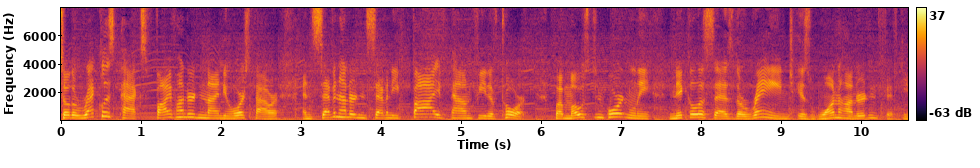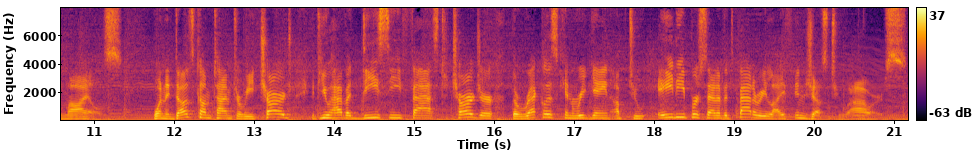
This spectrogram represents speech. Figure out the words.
So the Reckless packs 590 horsepower and 775 pound feet of torque. But most importantly, Nikola says the range is 150 miles. When it does come time to recharge, if you have a DC fast charger, the Reckless can regain up to 80% of its battery life in just two hours.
